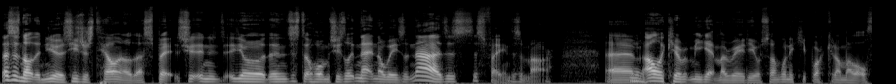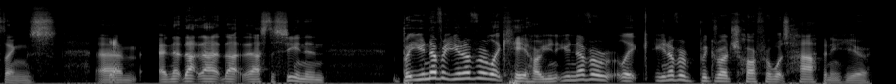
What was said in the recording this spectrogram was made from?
this is not the news. He's just telling her this, but she, and, you know, then just at home, she's like knitting away. She's like, "Nah, this it's fine. Doesn't matter. Um, I only care about me getting my radio, so I'm going to keep working on my little things." Um, and that, that that that that's the scene. And but you never you never like hate her. You you never like you never begrudge her for what's happening here.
